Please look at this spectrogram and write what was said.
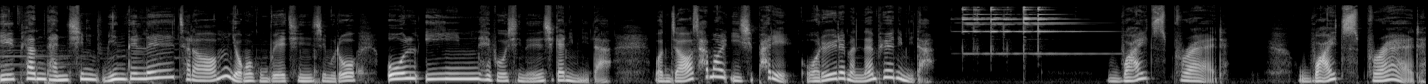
일편단심 민들레처럼 영어 공부에 진심으로 올인 해보시는 시간입니다. 먼저 3월 28일 월요일에 만난 표현입니다. Widespread, widespread.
